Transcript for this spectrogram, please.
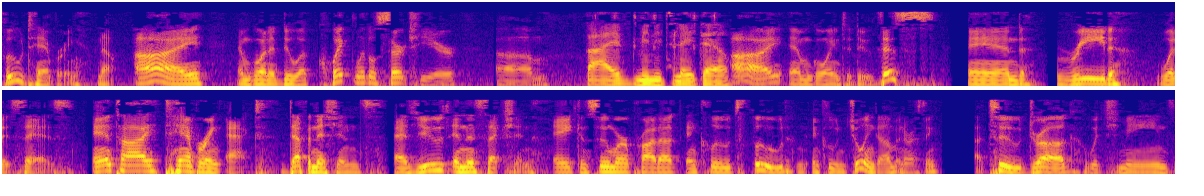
food tampering. Now I am going to do a quick little search here. Um, Five minutes later. I am going to do this and read what it says. Anti-Tampering Act. Definitions as used in this section. A consumer product includes food, including chewing gum, interesting. Uh, two, drug, which means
